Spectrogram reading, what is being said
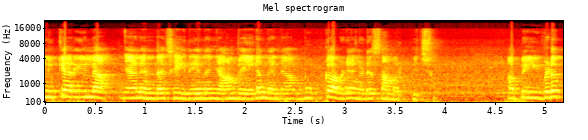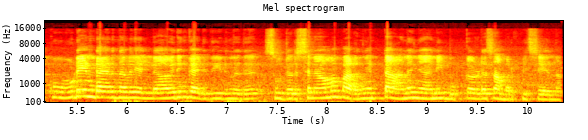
എനിക്കറിയില്ല. ഞാൻ എന്താ ചെയ്തതെന്ന് ഞാൻ വേഗം തന്നെ ആ ബുക്ക് അവിടെ അങ്ങോട്ട് സമർപ്പിച്ചു. അപ്പോൾ ഇവിടെ കൂടെ ഉണ്ടായിരുന്നവർ എല്ലാവരും കരുതിയിരുന്നത് സുദർശനാമ പറഞ്ഞിട്ടാണ് ഞാൻ ഈ ബുക്ക് അവിടെ സമർപ്പിച്ചതെന്ന്.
